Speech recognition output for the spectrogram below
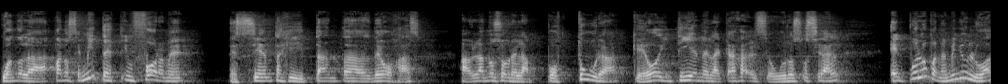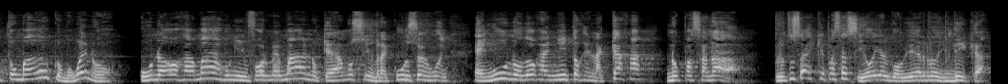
Cuando, la, cuando se emite este informe de cientos y tantas de hojas, hablando sobre la postura que hoy tiene la Caja del Seguro Social, el pueblo panameño lo ha tomado como, bueno, una hoja más, un informe más, nos quedamos sin recursos en, uno o dos añitos en la caja, no pasa nada. Pero tú sabes qué pasa si hoy el gobierno indica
